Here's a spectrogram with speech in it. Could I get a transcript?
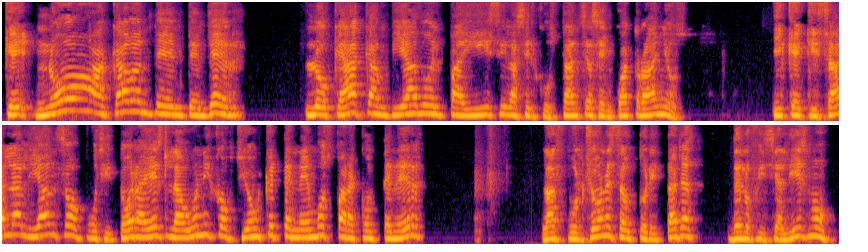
que no acaban de entender lo que ha cambiado el país y las circunstancias en cuatro años. Y que quizá la alianza opositora es la única opción que tenemos para contener las pulsiones autoritarias del oficialismo.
